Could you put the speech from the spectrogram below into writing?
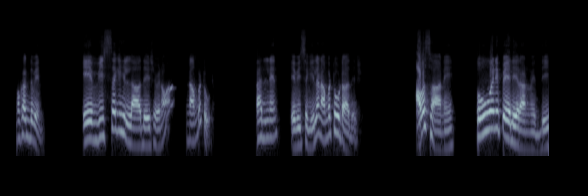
මොකක්ද වෙන්නේ? ඒ 20 ගිහිල්ලා ආදේශ වෙනවා number 2ට. පැහැදිලි නේද? ඒ 20 ගිහිල්ලා number 2ට ආදේශ. අවසානයේ තුන්වෙනි පේලිය රන් වෙද්දී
